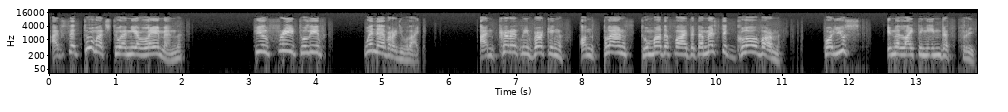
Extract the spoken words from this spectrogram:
I've said too much to a mere layman. Feel free to leave whenever you like. I'm currently working on plans to modify the domestic glowworm for use in the lighting industry.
